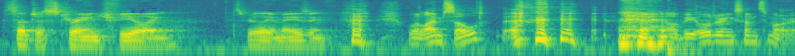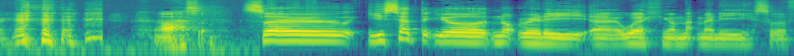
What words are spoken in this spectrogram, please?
such a strange feeling. It's really amazing. Well i'm sold. I'll be ordering some tomorrow. Awesome. So you said that you're not really uh, working on that many sort of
